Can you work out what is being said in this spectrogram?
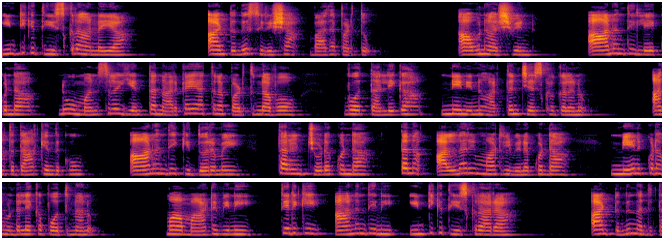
ఇంటికి తీసుకురా అన్నయ్య అంటుంది శిరీష బాధపడుతూ. అవును అశ్విన్ ఆనంది లేకుండా నువ్వు మనసులో ఎంత నరకయాతన పడుతున్నావో ఓ తల్లిగా నేను నిన్ను అర్థం చేసుకోగలను. అంత దాకెందుకు? ఆనందికి దూరమై తనని చూడకుండా తన అల్లరి మాటలు వినకుండా నేను కూడా ఉండలేకపోతున్నాను. మా మాట విని తిరిగి ఆనందిని ఇంటికి తీసుకురారా? అంటుంది నందిత.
